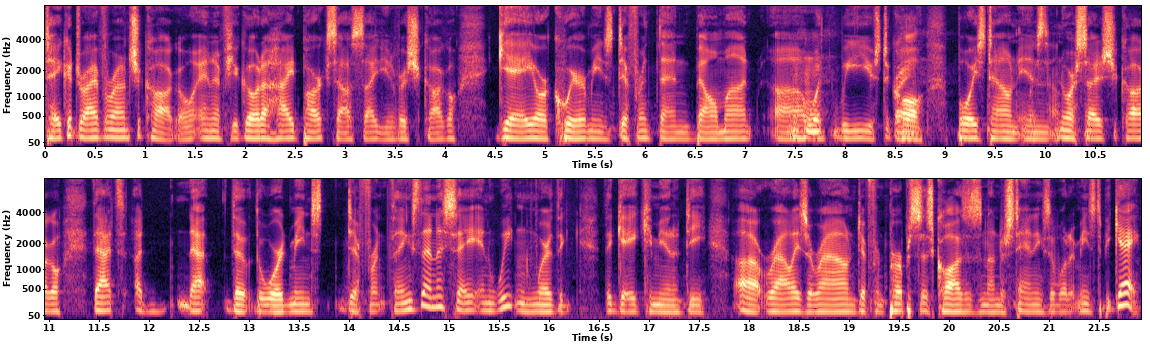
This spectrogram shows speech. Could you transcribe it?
take a drive around Chicago, and if you go to Hyde Park, Southside, University of Chicago, gay or queer means different than Belmont, uh, what we used to Mm-hmm. Right. call Boys Town in Boys Town, north side of Chicago. That's a that the the word means different things than I say in Wheaton, where the the gay community uh, rallies around different purposes, causes, and understandings of what it means to be gay.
